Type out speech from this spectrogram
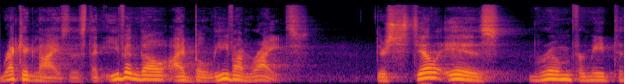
recognizes that even though I believe I'm right, there still is room for me to,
